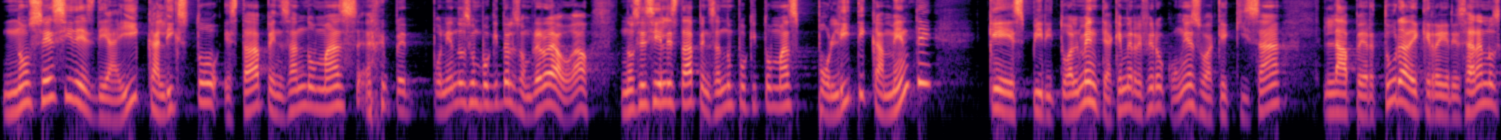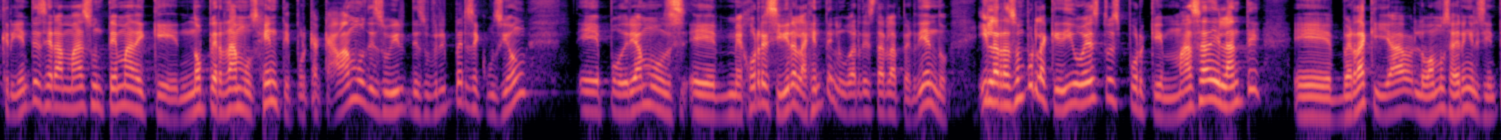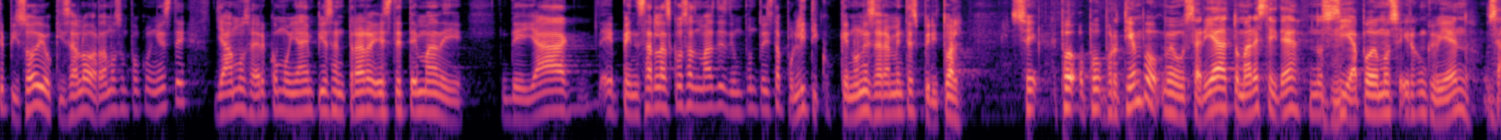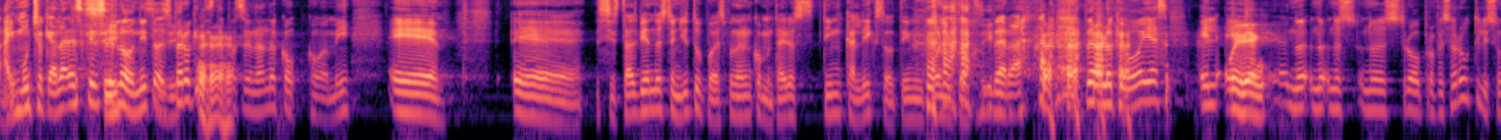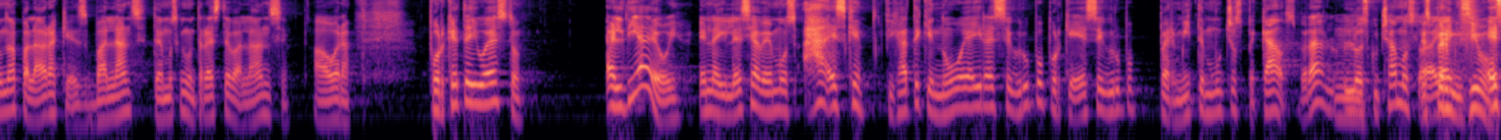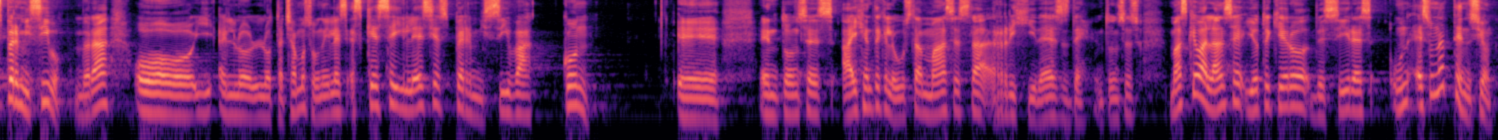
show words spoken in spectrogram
no sé si desde ahí Calixto estaba pensando más, poniéndose un poquito el sombrero de abogado, no sé si él estaba pensando un poquito más políticamente que espiritualmente. ¿A qué me refiero con eso? A que quizá la apertura de que regresaran los creyentes era más un tema de que no perdamos gente, porque acabamos de, de sufrir persecución, eh, podríamos eh, mejor recibir a la gente en lugar de estarla perdiendo. Y la razón por la que digo esto es porque más adelante, eh, verdad que ya lo vamos a ver en el siguiente episodio, quizá lo abordamos un poco en este, ya vamos a ver cómo ya empieza a entrar este tema de, de ya pensar las cosas más desde un punto de vista político, que no necesariamente espiritual. Sí, por, tiempo me gustaría tomar esta idea. No sé si ya podemos ir concluyendo. O sea, hay mucho que hablar, es que eso es lo bonito. Espero que te esté apasionando como, a mí. Eh, eh, si estás viendo esto en YouTube, puedes poner en comentarios Team Calixto o Team Hipólito, ¿verdad? Pero lo que voy es, el, Muy bien. nuestro profesor utilizó una palabra que es balance. Tenemos que encontrar este balance. Ahora, ¿por qué te digo esto? Al día de hoy, en la iglesia vemos, ah, es que fíjate que no voy a ir a ese grupo porque ese grupo permite muchos pecados, ¿verdad? Lo mm. escuchamos todavía. Es permisivo. Es permisivo, ¿verdad? O eh, lo, tachamos a una iglesia. Es que esa iglesia es permisiva con. Eh, entonces, hay gente que le gusta más esta rigidez de. Entonces, más que balance, yo te quiero decir, es, un, es una tensión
